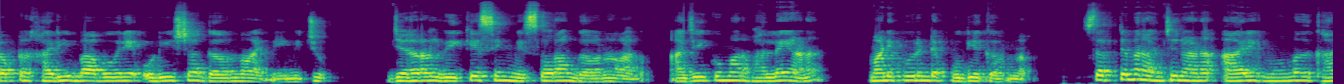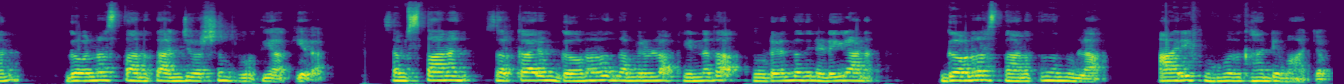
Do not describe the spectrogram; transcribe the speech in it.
ഡോക്ടർ ഹരി ബാബുവിനെ ഒഡീഷ ഗവർണറായി നിയമിച്ചു. General V K Singh Mizoram ഗവർണറാകും. അജയ് കുമാർ ഭല്ലയാണ് മണിപ്പൂരിന്റെ പുതിയ ഗവർണർ. സെപ്റ്റംബർ അഞ്ചിനാണ് ആരിഫ് മുഹമ്മദ് ഖാൻ ഗവർണർ സ്ഥാനത്ത് അഞ്ചു വർഷം പൂർത്തിയാക്കിയത്. സംസ്ഥാന സർക്കാരും ഗവർണറും തമ്മിലുള്ള ഭിന്നത തുടരുന്നതിനിടയിലാണ് ഗവർണർ സ്ഥാനത്ത് നിന്നുള്ള ആരിഫ് മുഹമ്മദ് ഖാന്റെ മാറ്റം.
